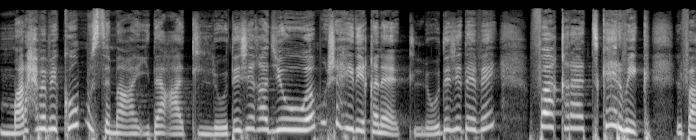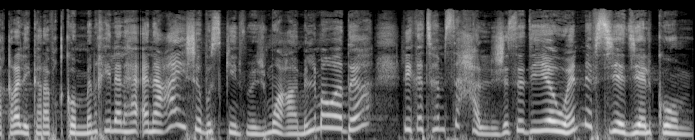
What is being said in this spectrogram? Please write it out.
مرحبا بكم مستمعي إذاعة L'ODJ Radio ومشاهدي قناة L'ODJ TV في فقرة Care Week الفقرة اللي كرافقكم من خلالها أنا عايشة بوسكين في مجموعة من المواضيع اللي كتهم الصحة الجسدية والنفسية ديالكم.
